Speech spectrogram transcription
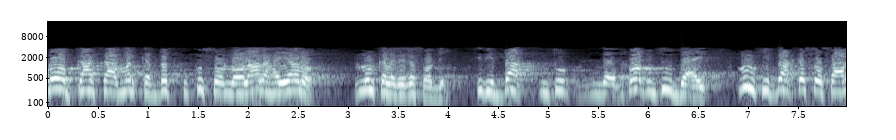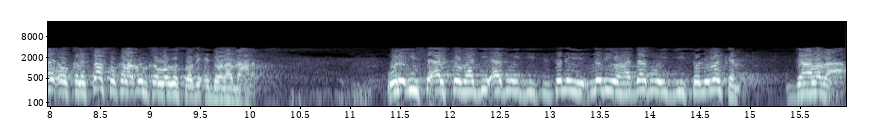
roobkaasaa marka dadku ku soo noolaanahayaano dhulka lagaga soo bixi. Sidii daaq intuu roob intuu da'ay dhulkii daaq ka soo saaray oo kale saasoo kalea dhulka looga soo bixi doonaa macna. Wala in sa'altoom haddii aada weydiisiso nebigo haddaad weydiiso nimankan gaalada ah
